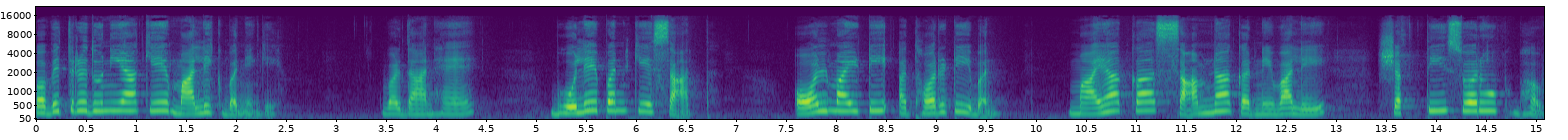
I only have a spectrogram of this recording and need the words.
पवित्र दुनिया के मालिक बनेंगे। वरदान है भोलेपन के साथ। ऑल माइटी अथॉरिटी बन। माया का सामना करने वाले शक्ति स्वरूप भव,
